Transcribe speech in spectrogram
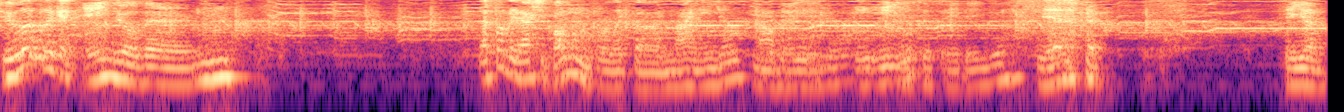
She looks like an angel there. That's what they actually call them for, like the nine angels. No, the eight, eight angels. It's just eight angels. Yeah. Taeyeon. Uh,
